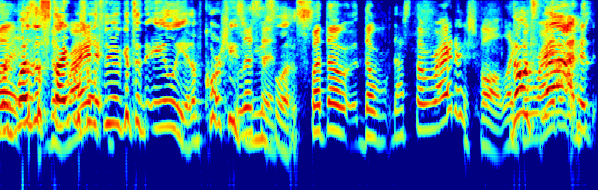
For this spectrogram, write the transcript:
But like, what's the the sniper writer- supposed to do against an alien? Of course, she's Listen, useless. But the the that's the writer's fault. Like no, the it's writer not.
